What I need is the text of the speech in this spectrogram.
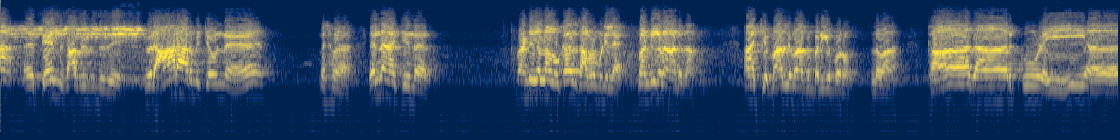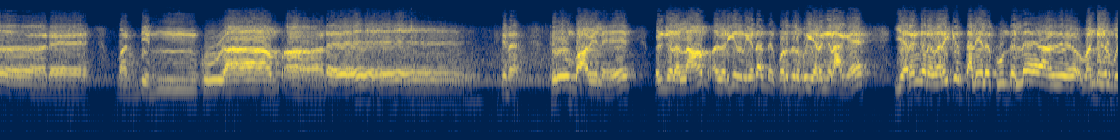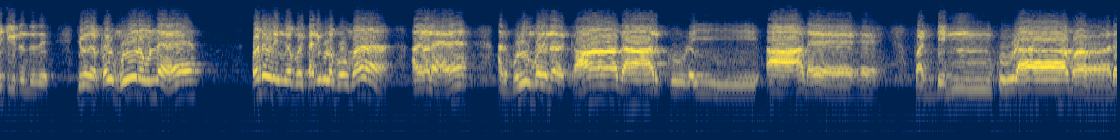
தேன் சாப்பிட்டு இருந்தது. இவர் ஆட ஆரம்பிச்ச உடனே என்ன ஆச்சுன்னார்? வண்டுகள்லாம் உட்கார்ந்து சாப்பிட முடியல. வண்டுகள் ஆடுதான். ஆச்சு மார்கழி மாசம் படிக்க போறோம். இல்லவா? காதார் குழை ஆட வண்டின் குழாம் ஆட. என்ன, திருவம்பாவிலே பெண்கள் எல்லாம் அது வரைக்கும் கேட்டா அந்த குளத்துல போய் இறங்குறாங்க. இறங்குற வரைக்கும் தலையில கூந்தல்ல அது வண்டுகள் போச்சுக்கிட்டு இருந்தது. இவங்க போய் முழுன உடனே வண்டுகள் இங்க போய் தண்ணிக்குள்ள போகுமா? அதனால அது முழுகும் போது என்ன? காதார் குழை ஆட பண்டின் குழாமாட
